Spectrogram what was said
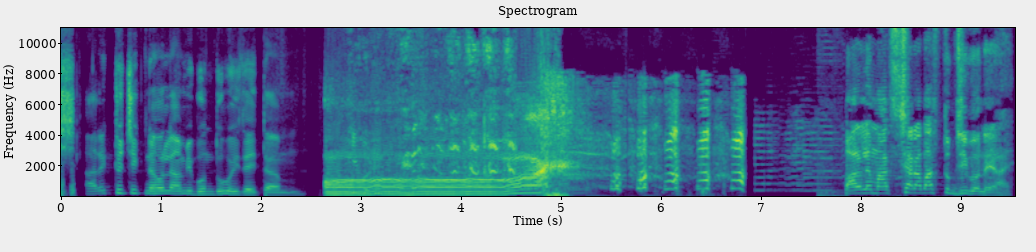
ইস, আরেকটু চিকনা হলে আমি বন্ধু হয়ে যাইতাম। পারলে মাস্ক ছাড়া বাস্তব জীবনে আয়।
